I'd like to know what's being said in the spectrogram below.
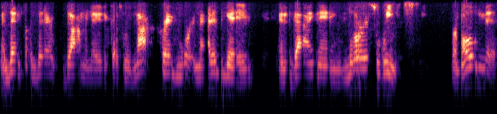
And then from there, we dominated because we knocked Craig Morton out of the game, and a guy named Norris Weese from Ole Miss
